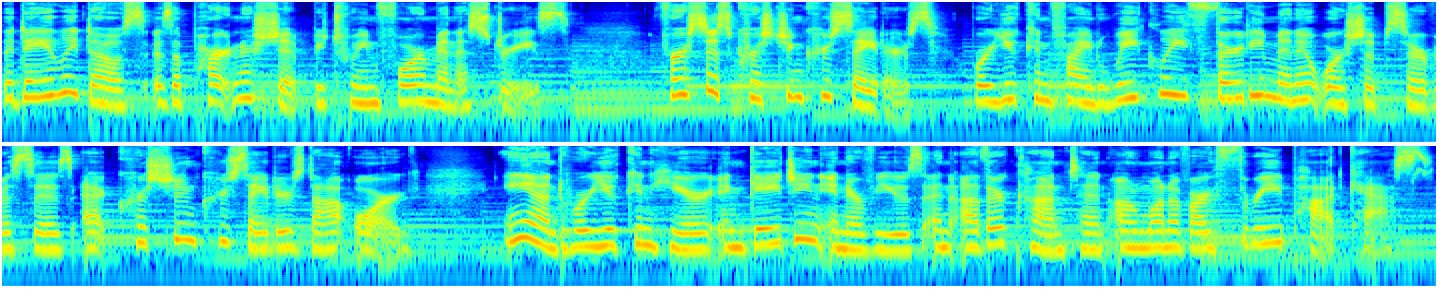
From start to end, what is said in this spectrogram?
The Daily Dose is a partnership between four ministries. First is Christian Crusaders, where you can find weekly 30 minute worship services at ChristianCrusaders.org, and where you can hear engaging interviews and other content on one of our three podcasts.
